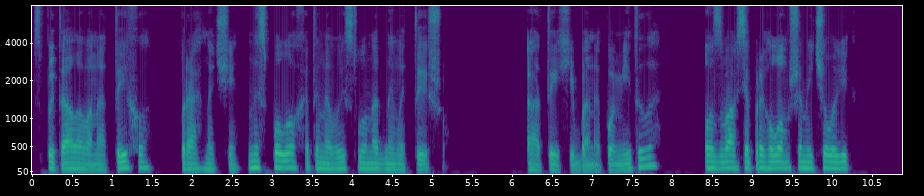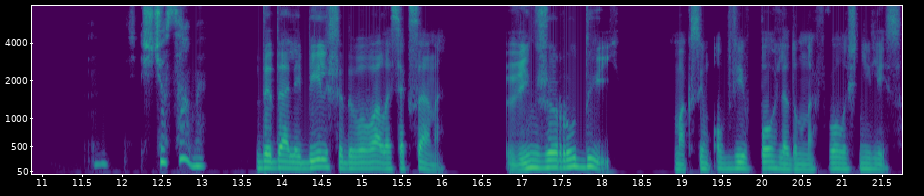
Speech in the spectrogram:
спитала вона тихо, прагнучи не сполохати навислу над ними тишу. А ти хіба не помітила? озвався приголомшений чоловік. Що саме? Дедалі більше дивувалася Оксана. Він же рудий. Максим обвів поглядом навколишній ліс.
